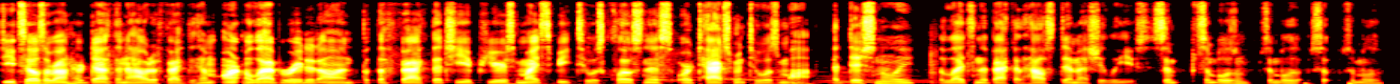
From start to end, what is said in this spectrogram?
Details around her death and how it affected him aren't elaborated on, but the fact that she appears might speak to his closeness or attachment to his mom. Additionally, the lights in the back of the house dim as she leaves. Sym- symbolism? Symbolism? Symbolism?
